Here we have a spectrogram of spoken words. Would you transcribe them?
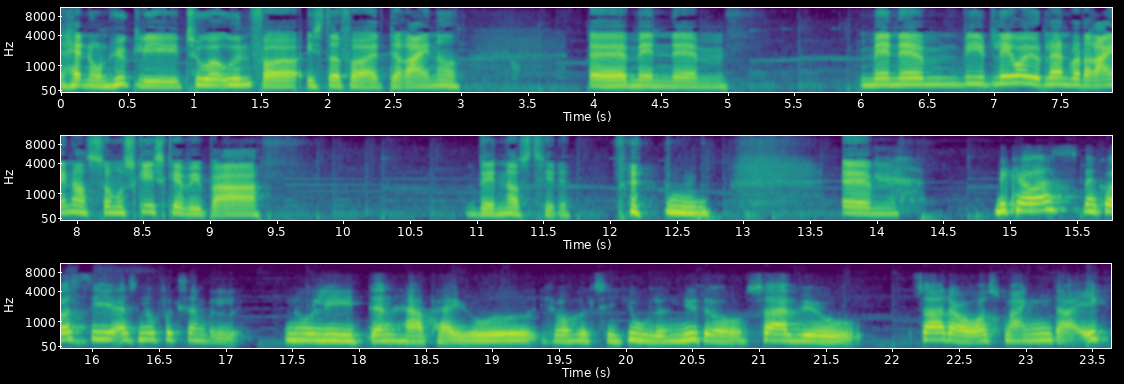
have nogle hyggelige ture udenfor, i stedet for at det regnede. Øh, men øh, men øh, vi lever jo i et land, hvor det regner, så måske skal vi bare vende os til det. Mm. Øhm, Vi kan også, man kan også sige, altså nu for eksempel, nu lige den her periode i forhold til jul og nytår, så er vi jo, så er der jo også mange, der ikke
